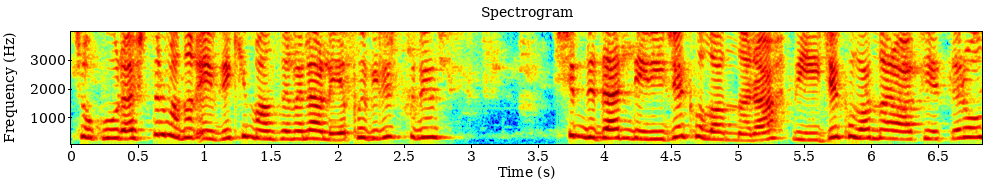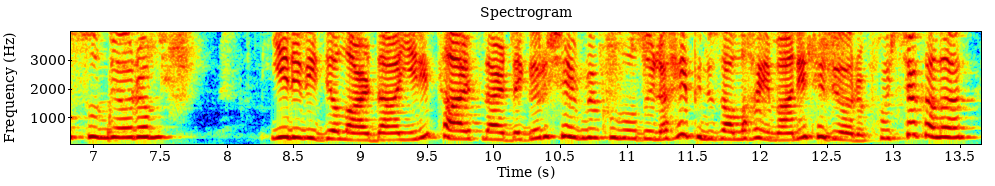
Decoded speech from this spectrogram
Çok uğraştırmadan evdeki malzemelerle yapabilirsiniz. Şimdiden deneyecek olanlara ve yiyecek olanlara afiyetler olsun diyorum. Yeni videolarda, yeni tariflerde görüşebilmek umuduyla hepiniz Allah'a emanet ediyorum. Hoşçakalın.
